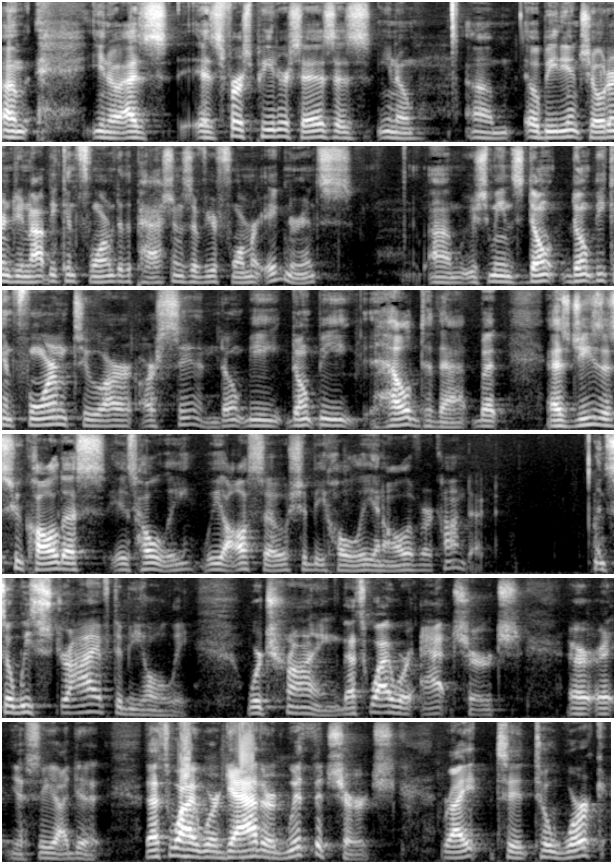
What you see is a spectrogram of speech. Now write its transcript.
um, you know, as as First Peter says, as you know, um, obedient children, do not be conformed to the passions of your former ignorance, um, which means don't, don't be conformed to our, our sin. Don't be, don't be held to that. But as Jesus, who called us, is holy, we also should be holy in all of our conduct. And so we strive to be holy. We're trying. That's why we're at church. Or, or, you see, I did it. That's why we're gathered with the church, right? To, to work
